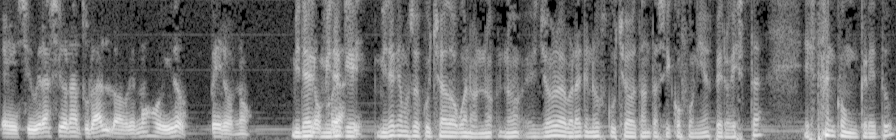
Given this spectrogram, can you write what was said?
eh, si hubiera sido natural, lo habremos oído, pero no. Mira, mira, que, mira que hemos escuchado, bueno, no, no, yo la verdad que no he escuchado tantas psicofonías, pero esta, esta en concreto,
